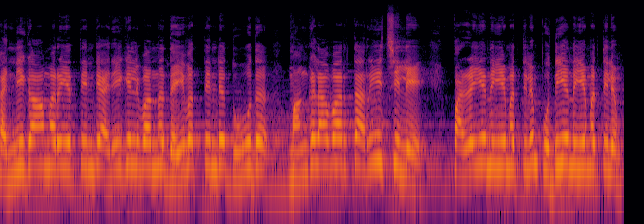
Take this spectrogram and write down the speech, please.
കന്യകാമറിയത്തിന്റെ അരികിൽ വന്ന് ദൈവത്തിന്റെ ദൂത് മംഗളവാർത്ത അറിയിച്ചില്ലേ? പഴയ നിയമത്തിലും പുതിയ നിയമത്തിലും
